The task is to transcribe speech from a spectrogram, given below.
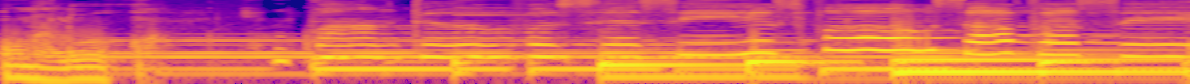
ou maluco. Enquanto você se esforça a fazer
